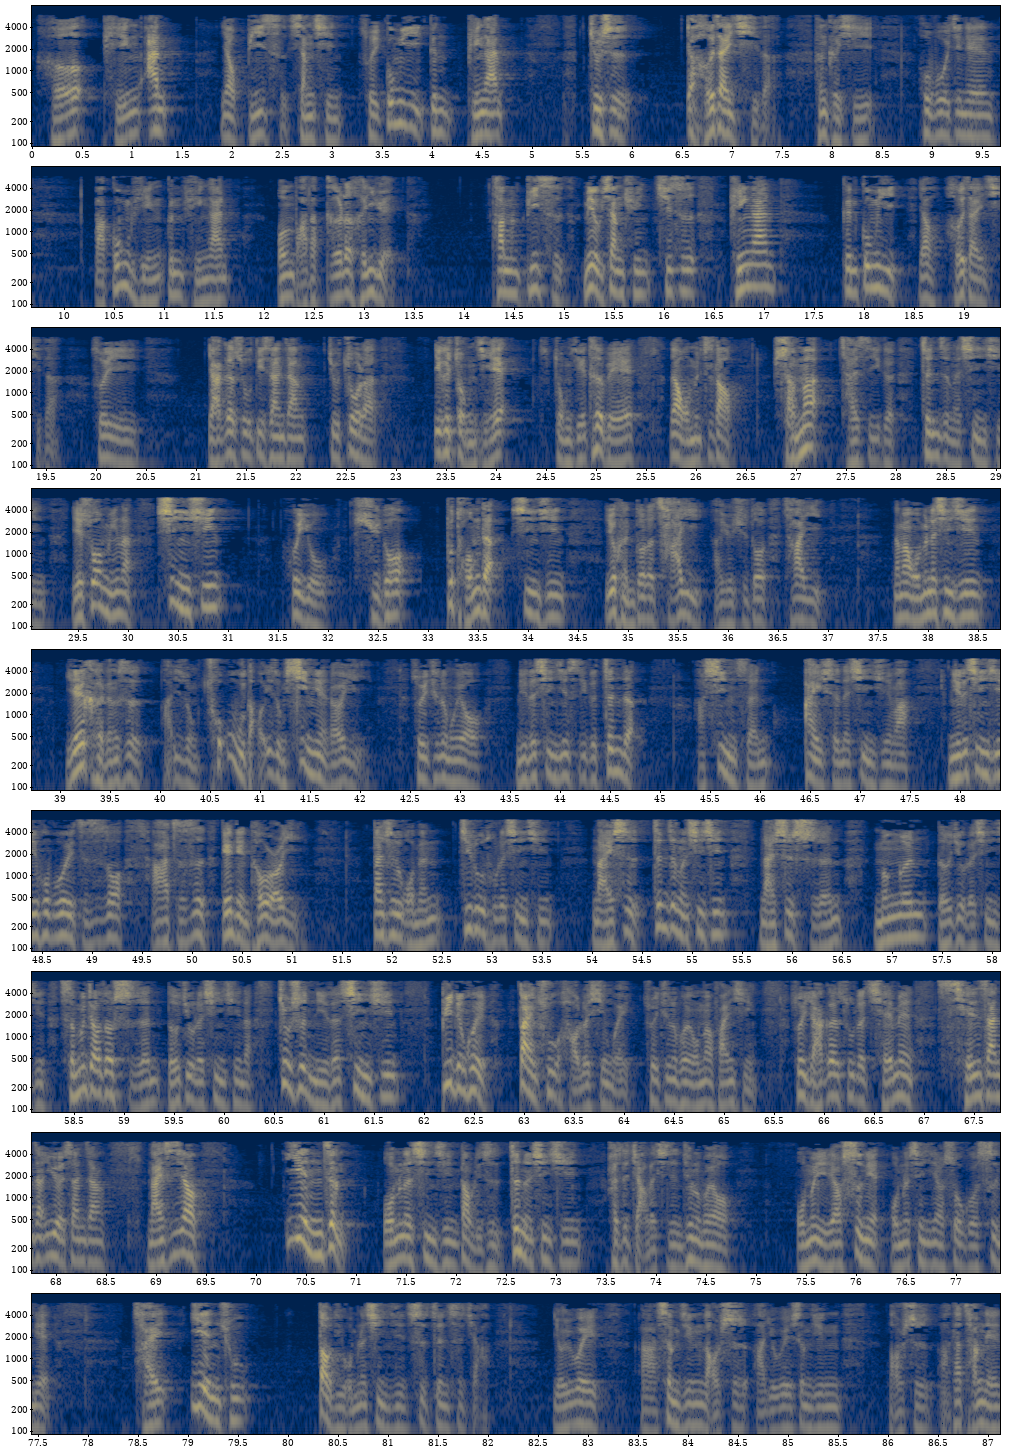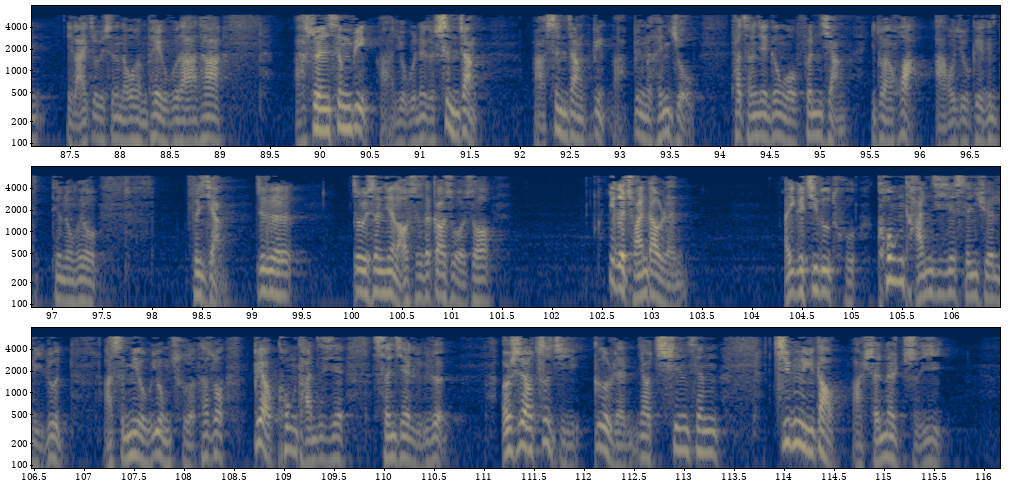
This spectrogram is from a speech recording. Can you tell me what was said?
和平安要彼此相亲，所以公益跟平安就是要合在一起的。很可惜，会不会今天把公平跟平安，我们把它隔得很远？他们彼此没有相亲，其实平安跟公益要合在一起的。所以雅各书第三章就做了一个总结总结特别让我们知道什么才是一个真正的信心，也说明了信心会有许多不同的信心，有很多的差异啊，有许多差异。那么我们的信心也可能是啊一种错误导，一种信念而已。所以听众朋友，你的信心是一个真的啊信神爱神的信心吗？你的信心会不会只是说啊只是点点头而已？但是我们基督徒的信心乃是真正的信心，乃是使人蒙恩得救的信心。什么叫做使人得救的信心呢？就是你的信心必定会带出好的行为。所以听众朋友，我们要反省。所以雅各书的前面前三章、约三章，乃是要验证我们的信心到底是真的信心还是假的信心。听众朋友，我们也要试炼，我们的信心要受过试炼，才验出到底我们的信心是真是假。有一位啊圣经老师啊，有位圣经老师啊，他常年以来这位圣人，我很佩服他。他啊虽然生病啊，有那个肾脏啊肾脏病啊，病了很久。他曾经跟我分享一段话啊，我就可以跟听众朋友分享。这个这位圣经老师他告诉我说，一个传道人啊，一个基督徒空谈这些神学理论啊是没有用处的。他说不要空谈这些神学理论，而是要自己个人要亲身经历到啊神的旨意。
